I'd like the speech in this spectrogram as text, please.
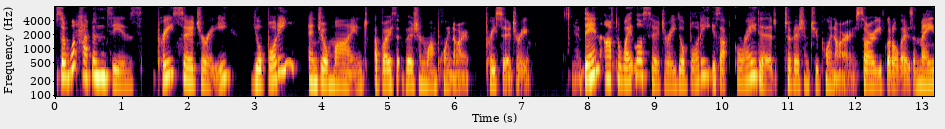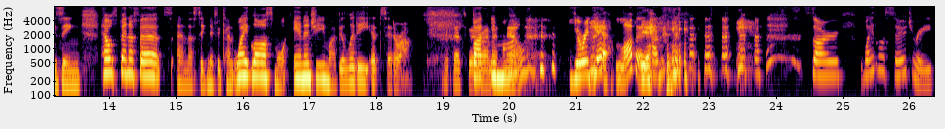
so what happens is pre-surgery your body and your mind are both at version 1.0 pre-surgery Yep. Then, after weight loss surgery, your body is upgraded to version 2.0. So, you've got all those amazing health benefits and the significant weight loss, more energy, mobility, etc. Yep, that's where but I'm at now. you're in, yeah, love it. Yeah. so, weight loss surgery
